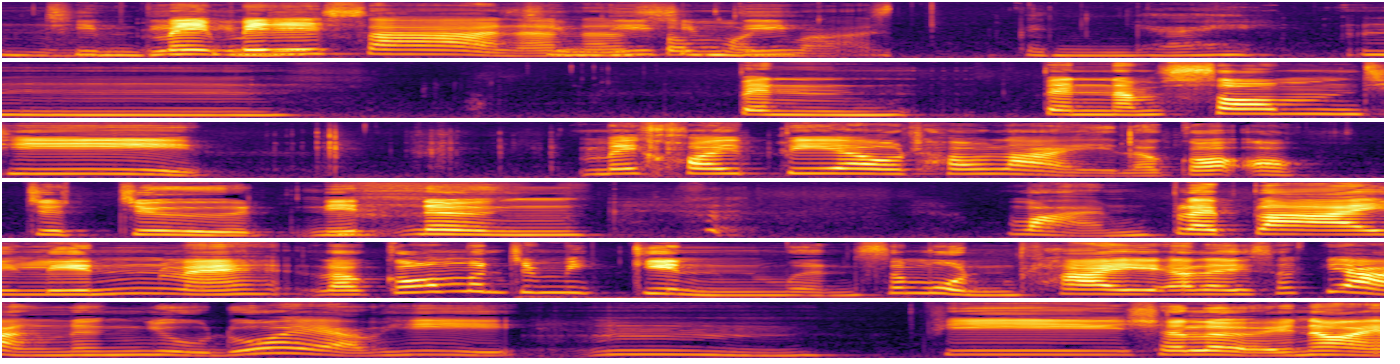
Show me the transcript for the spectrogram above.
อืชิมดิไม่ชิมดิไม่ได้ซ่านะชิมดิน้ำส้ชิมมดิหวานเป็นไงๆอืมเป็นเป็นน้ำส้มที่ไม่ค่อยเปรี้ยวเท่าไหร่ แล้วก็ออกจืดๆนิดนึง หวานปลายปลายๆลิ้นไหม แล้วก็มันจะมีกลิ่นเหมือนสมุนไพรอะไรสักอย่างหนึ่งอยู่ด้วยอะพี่ อืม พี่เฉลยหน่อย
